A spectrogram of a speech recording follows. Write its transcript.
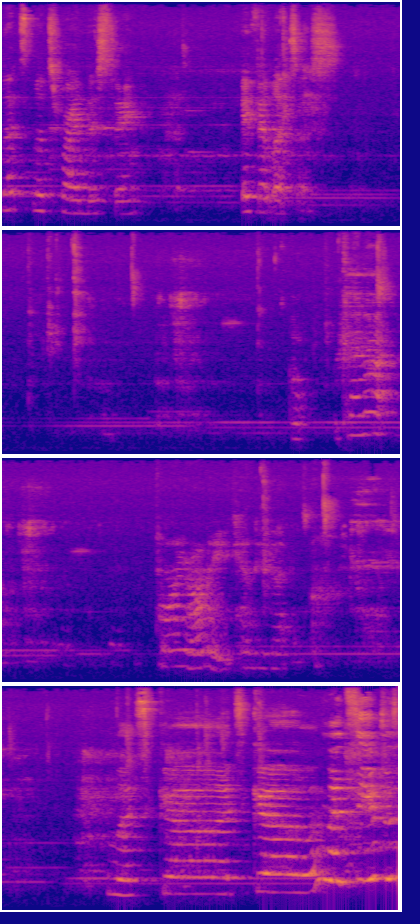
Let's let's ride this thing, if it lets us. Oh, can I not? While you're on it, you can't do that. Let's go, let's go. Let's see if this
